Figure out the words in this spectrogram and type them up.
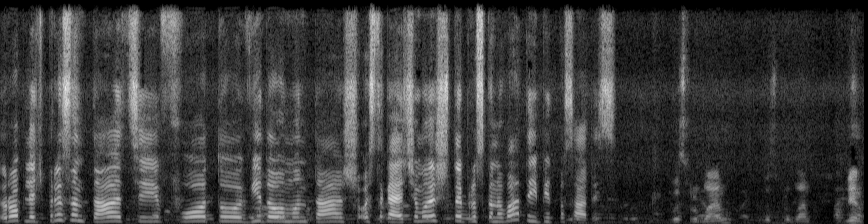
роблять презентації, фото, відеомонтаж. Ось таке. Чи можеш ти просканувати і підписатись? Без проблем. Без проблем. Блін,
